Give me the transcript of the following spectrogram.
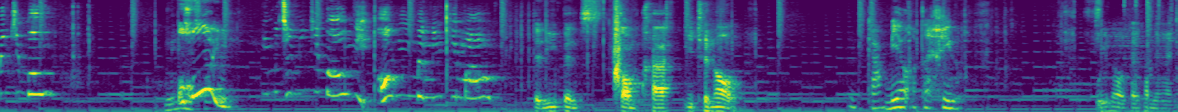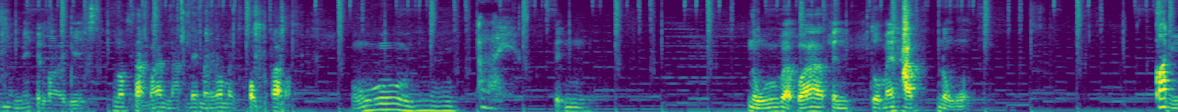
มิกกี้เมาส์นี่โอ้ยนี่ไม่ใช่มิกกี้เมาส์นี่อ๋อนี่มันมิกกี้เมาส์แต่นี่เป็นคอมคาสอีเทอร์นอลกาเบียลอัลตาคิว อุ้ยเราจะทำยังไงให้มันไม่เป็นรอยดีเราสามารถนับได้ไหมว่ามันครบเปล่าโอ้นี่ไงอะไรเป็น หนูแบบว่าเป็นตัวแม่ทัพหนูก็อตมี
